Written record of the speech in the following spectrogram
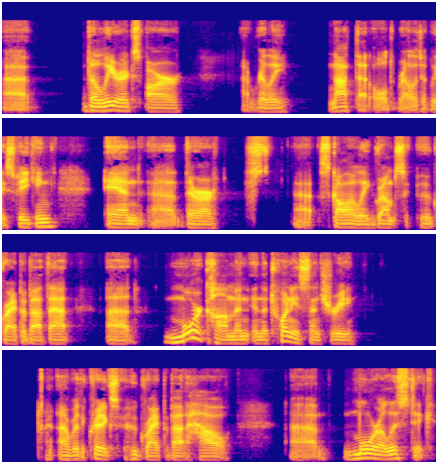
uh, the lyrics are uh, really not that old, relatively speaking. And there are scholarly grumps who gripe about that uh, more common in the 20th century uh, were the critics who gripe about how uh, moralistic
